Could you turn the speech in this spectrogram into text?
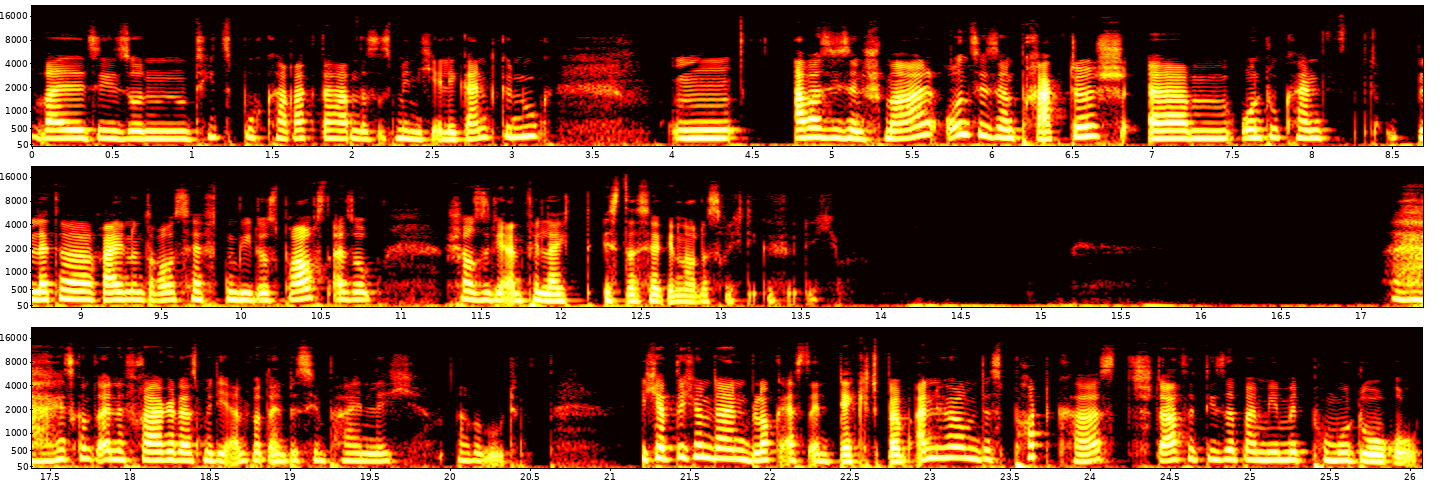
weil sie so einen Notizbuchcharakter haben. Das ist mir nicht elegant genug. Mm, aber sie sind schmal und sie sind praktisch ähm, und du kannst Blätter rein und raus heften, wie du es brauchst. Also schau sie dir an, vielleicht ist das ja genau das Richtige für dich. Jetzt kommt eine Frage, da ist mir die Antwort ein bisschen peinlich, aber gut. Ich habe dich und deinen Blog erst entdeckt. Beim Anhören des Podcasts startet dieser bei mir mit Pomodoro.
